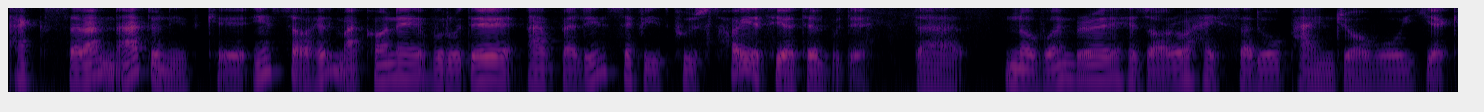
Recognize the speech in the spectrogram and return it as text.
اکثرا ندونید که این ساحل مکان ورود اولین سفید پوست های سیاتل بوده در نوامبر 1851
